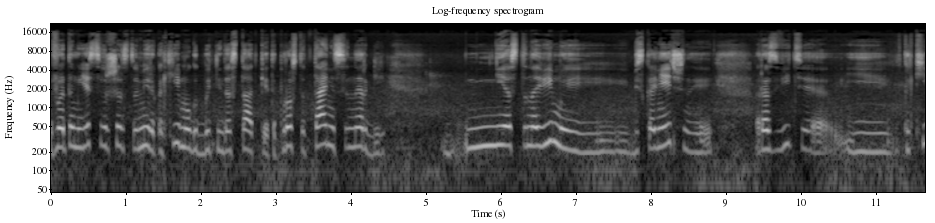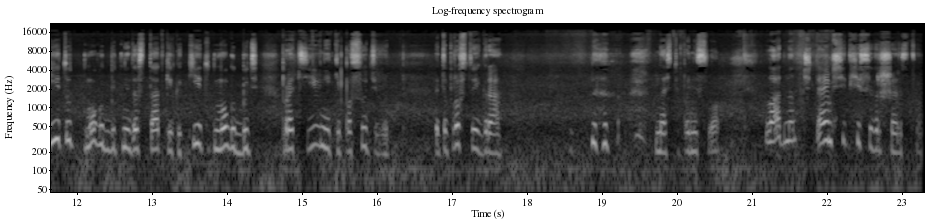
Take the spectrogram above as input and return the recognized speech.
В этом есть совершенство мира. Какие могут быть недостатки? Это просто танец энергии неостановимый, бесконечный развитие и какие тут могут быть недостатки, какие тут могут быть противники, по сути, вот это просто игра. Настю понесло. Ладно, читаем ситхи совершенства.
